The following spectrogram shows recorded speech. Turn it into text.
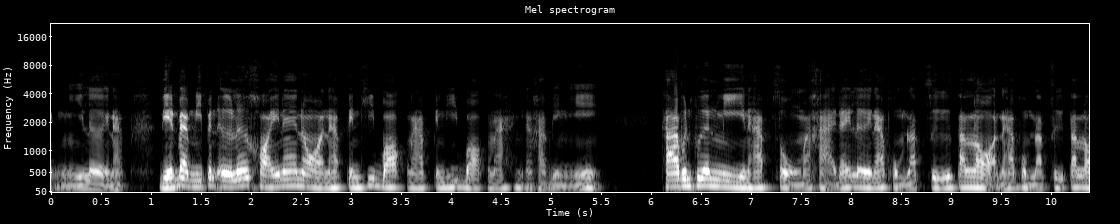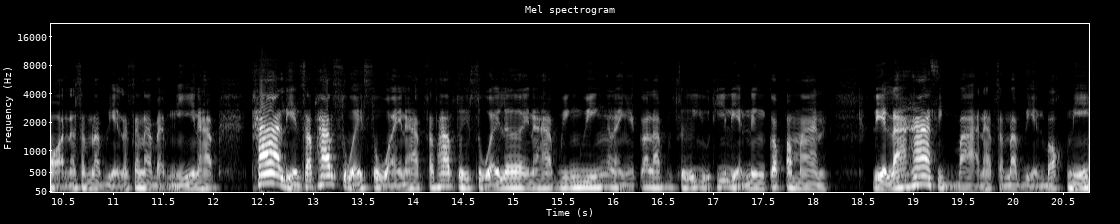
กอย่างนี้เลยนะครับ เหรียญแบบนี้เป็นเออร์เลอร์คอยแน่นอนนะครับ เป็นที่บล็อกนะครับ เป็นที่บล็อกนะนะครับ อย่างนี้ ถ้าเพื่อนๆมีนะครับ ส่งมาขายได้เลยนะ ผมรับซื้อตลอดนะครับ ผมรับซื้อตลอดนะสำหรับเหรียญลักษณะแบบนี้นะครับ ถ้าเหรียญสภาพสวยๆนะครับ สภาพสวยๆเลยนะครับ วิงวิงอะไรเงี้ยก็รับซื้ออยู่ที่เหรียญหนึ่งก็ประมาณเหรียญละห้าสิบาทนะครับสำหรับเหรียญบล็อกนี้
